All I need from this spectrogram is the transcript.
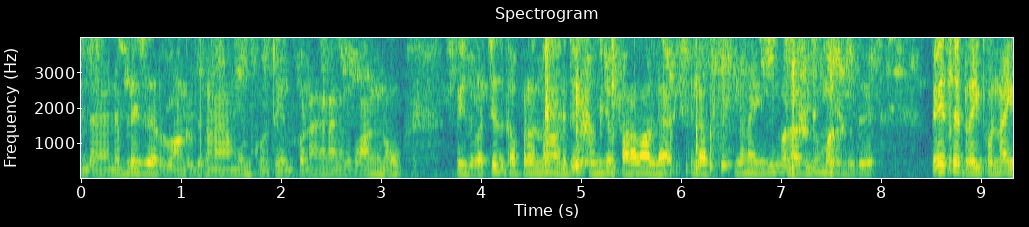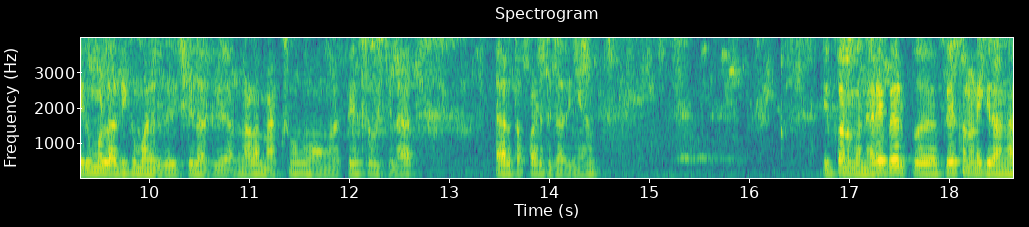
அந்த நெபிலைசர் வாங்குறதுக்கான அமௌண்ட் கொடுத்து ஹெல்ப் பண்ணாங்க. நாங்கள் அதை வாங்கினோம். இப்போ இது வச்சதுக்கப்புறம் தான் வந்து கொஞ்சம் பரவாயில்ல. ஷீலாக்கு இல்லைன்னா இருமல் அதிகமாக இருந்தது. பேச ட்ரை பண்ணால் இருமல் அதிகமாகிடுது ஷீலாக்கு அதனால் மேக்ஸிமம் அவங்கள பேச வைக்கல. யாரும் தப்பாக எடுத்துக்காதீங்க. இப்போ நம்ம நிறைய பேர் பேச நினைக்கிறாங்க.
